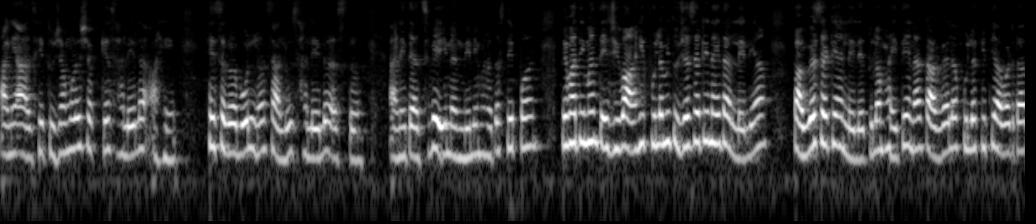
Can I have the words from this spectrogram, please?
आणि आज हे तुझ्यामुळे शक्य झालेलं आहे. हे सगळं बोलणं चालू झालेलं असतं. आणि त्याचवेळी नंदिनी म्हणत असते पण तेव्हा ती म्हणते जीवा ही फुलं मी तुझ्यासाठी नाहीत आणलेली हा? काव्यासाठी आणलेली आहे. तुला माहिती आहे ना काव्याला फुलं किती आवडतात?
